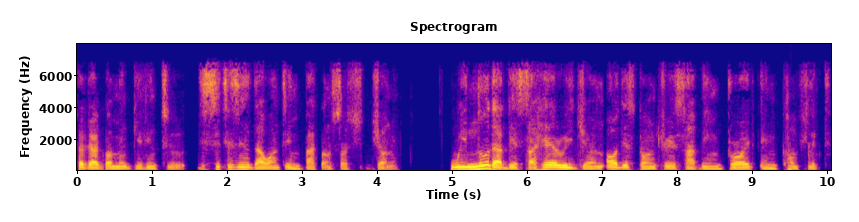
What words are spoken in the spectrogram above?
federal government given to the citizens that want to embark on such journey? We know that the Sahel region, all these countries have been embroiled in conflict.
